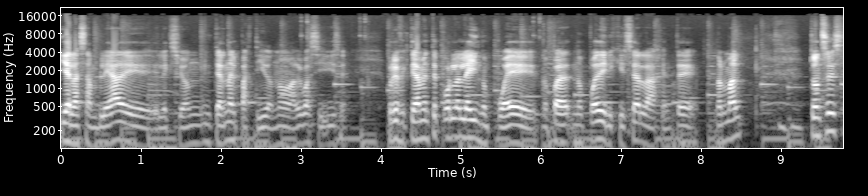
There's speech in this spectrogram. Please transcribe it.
y a la asamblea de elección interna del partido, ¿no? Algo así dice. Porque efectivamente por la ley no puede, no puede, no puede dirigirse a la gente normal. Entonces,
